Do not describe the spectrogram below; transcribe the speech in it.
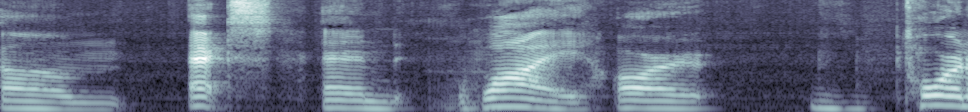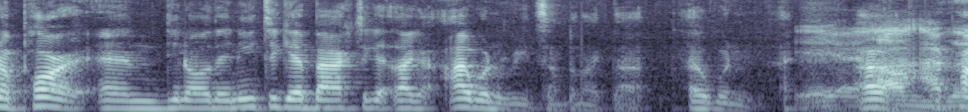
um, X and Y are torn apart, and you know they need to get back together. Like I wouldn't read something like that. I wouldn't. Yeah, I'm I- I probably would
